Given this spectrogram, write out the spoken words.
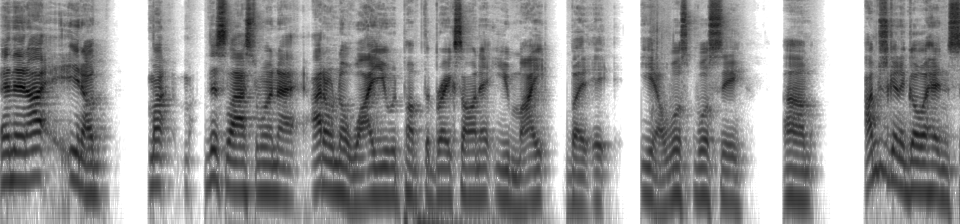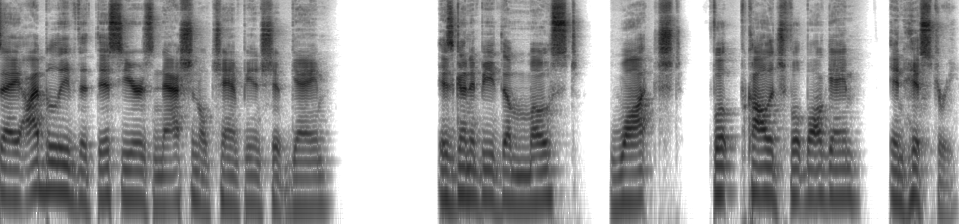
and then I, you know, my this last one, I, I don't know why you would pump the brakes on it. You might, but it, you know, we'll we'll see. Um, I'm just to go ahead and say I believe that this year's national championship game is to be the most watched foot, college football game in history.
